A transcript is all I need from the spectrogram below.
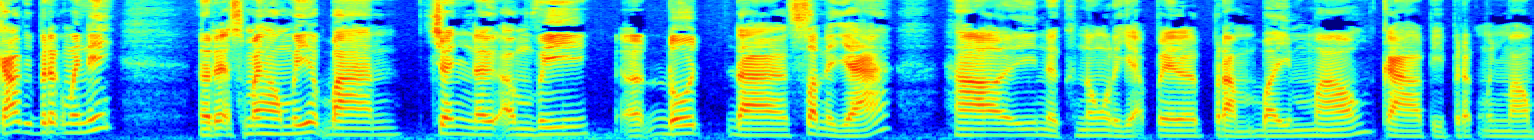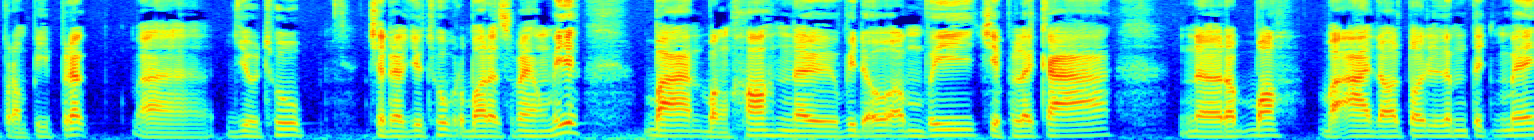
កាលពីព្រឹកមិញនេះរស្មីហងមាបានចេញនៅ MV ដូចដែលសន្យា ហើយនៅក្នុងរយៈពេល8ម៉ោងកាលពីព្រឹកមិញម៉ោង7ព្រឹកបាទ YouTube channel YouTube របស់រស្មីហងមាបានបង្ហោះនៅវីដេអូ MV ជាផ្លូវការរបស់ បើអាចដល់តូចលឹមតិចមេង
